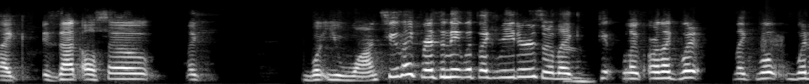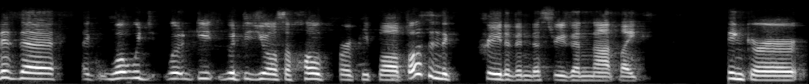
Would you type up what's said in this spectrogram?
like is that also like what you want to like resonate with like readers or like mm. like or like what like what what is the like what would what do you, what did you also hope for people both in the creative industries and not like think or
